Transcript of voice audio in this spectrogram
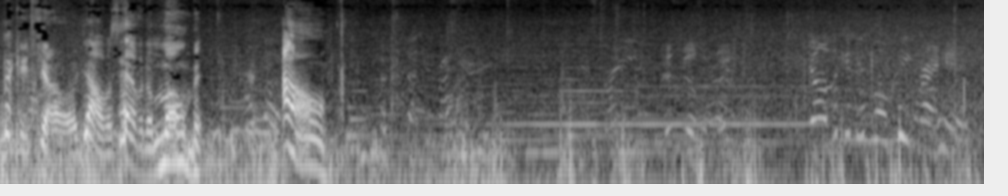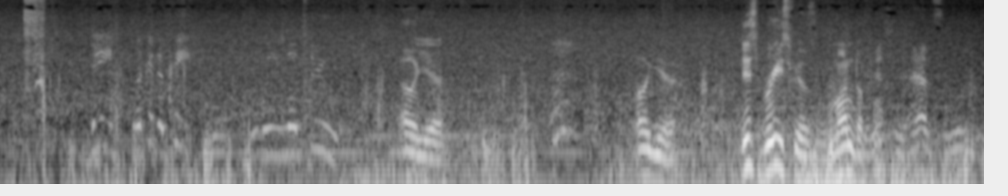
Look at y'all. Y'all was having a moment. Oh! Yo, look at this little peak right here. B, look at the peak. When you look through it. Oh, yeah. Oh, yeah. This breeze feels wonderful. This is absolutely.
